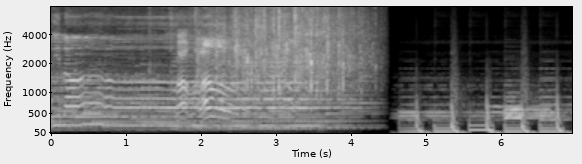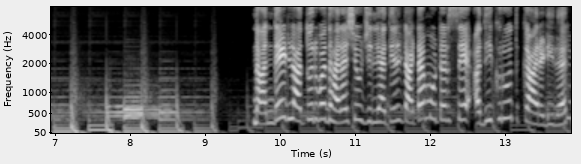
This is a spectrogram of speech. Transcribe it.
दिला. नांदेड लातूर व धाराशिव जिल्ह्यातील टाटा मोटर्सचे अधिकृत कार डीलर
